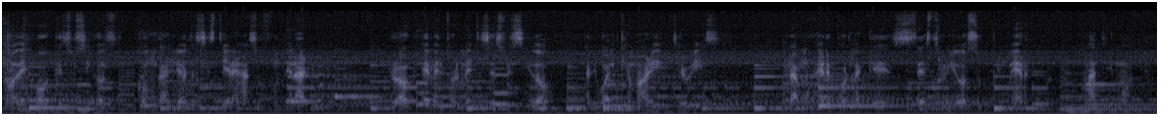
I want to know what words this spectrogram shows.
no dejó que sus hijos con Galiot asistieran a su funeral. Rock eventualmente se suicidó, al igual que Mary Therese, la mujer por la que se destruyó su primer matrimonio.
